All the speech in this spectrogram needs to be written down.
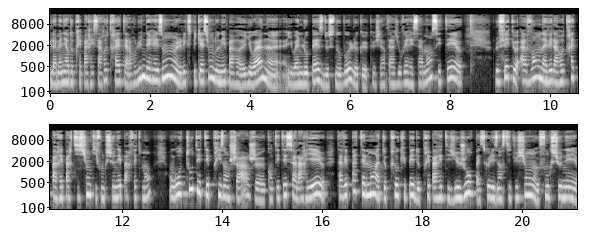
la manière de préparer sa retraite. Alors l'une des raisons, l'explication donnée par euh, Johan, euh, Johan Lopez de Snowball que, que j'ai interviewé récemment, c'était euh, le fait qu'avant on avait la retraite par répartition qui fonctionnait parfaitement. En gros, tout était pris en charge. Euh, quand tu étais salarié, euh, t'avais pas tellement à te préoccuper de préparer tes vieux jours parce que les institutions euh, fonctionnaient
